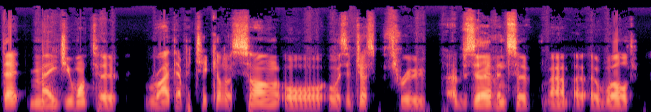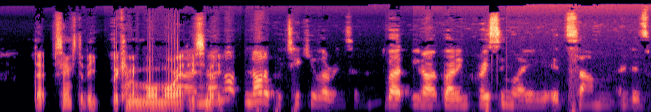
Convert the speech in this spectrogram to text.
that made you want to write that particular song or, or was it just through observance of um, a, a world that seems to be becoming more and more Uh, no, anti-Semitic? not not a particular incident, but you know, but increasingly, it's um, it has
